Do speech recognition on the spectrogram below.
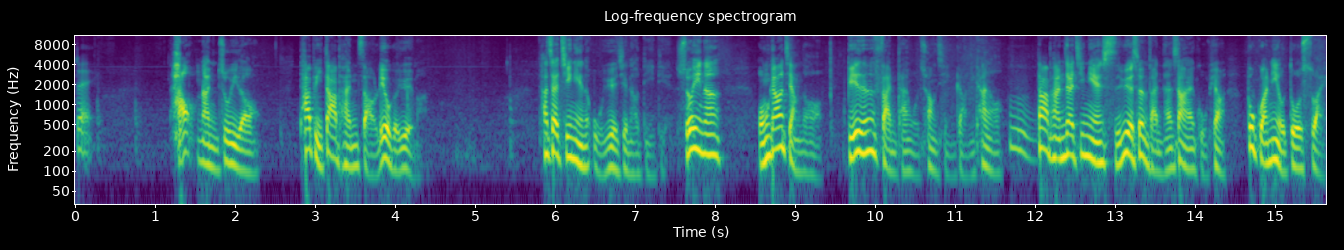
对。好，那你注意了哦，它比大盘早六个月嘛，它在今年的五月见到低点，所以呢，我们刚刚讲的哦，别人反弹我创新高，你看哦，嗯，大盘在今年十月份反弹上来股票。不管你有多帅，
